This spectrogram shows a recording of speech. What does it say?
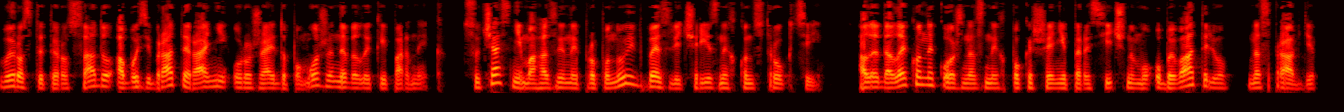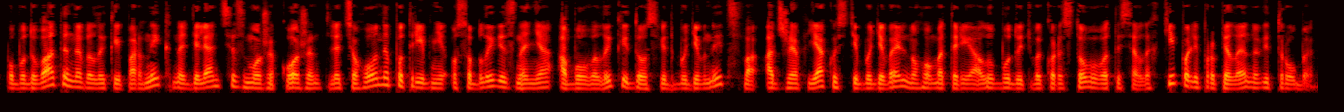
виростити розсаду або зібрати ранній урожай допоможе невеликий парник. Сучасні магазини пропонують безліч різних конструкцій. Але далеко не кожна з них по кишені пересічному обивателю. Насправді, побудувати невеликий парник на ділянці зможе кожен. Для цього не потрібні особливі знання або великий досвід будівництва, адже в якості будівельного матеріалу будуть використовуватися легкі поліпропіленові труби.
